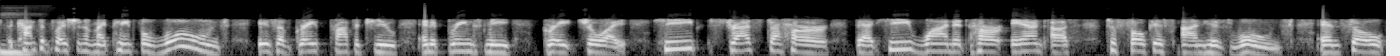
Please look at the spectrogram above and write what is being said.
The contemplation of my painful wounds is of great profit to you, and it brings me great joy. He stressed to her that he wanted her and us to focus on his wounds. And so,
